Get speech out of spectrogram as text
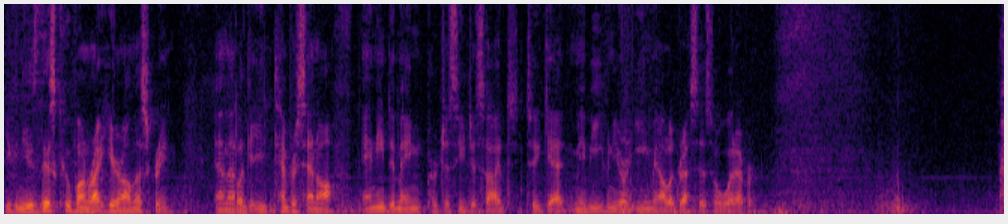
you can use this coupon right here on the screen, and that'll get you 10% off any domain purchase you decide to get, maybe even your email addresses or whatever.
